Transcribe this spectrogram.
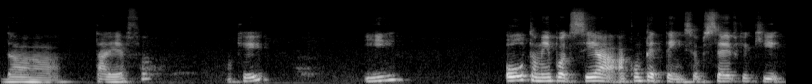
da tarefa, ok? E ou também pode ser a, a competência. Observe que aqui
